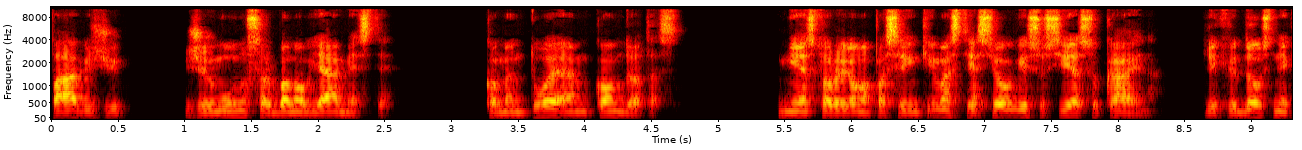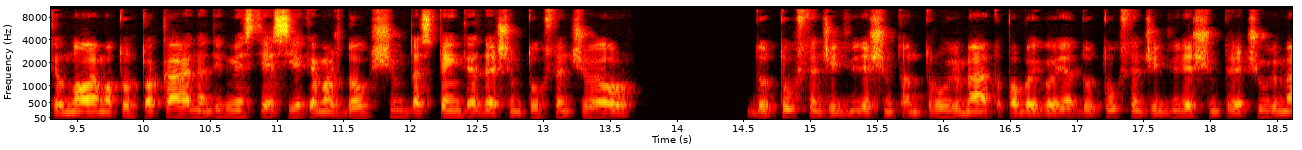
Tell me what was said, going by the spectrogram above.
pavyzdžiui, Žirmūnus arba Naujamiestį. Komentuoja M. Kondratas. Miesto rajono pasirinkimas tiesiogiai susijęs su kaina. Likvidaus nekilnojamo turto kaina didmiestyje siekia maždaug 150 tūkstančių eurų. 2022 m. pabaigoje 2023 m.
